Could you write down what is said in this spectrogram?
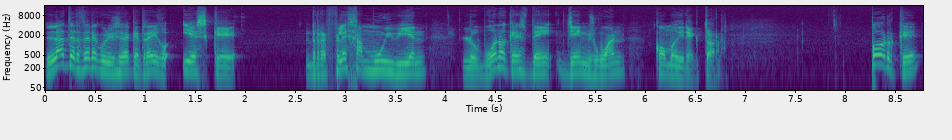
La tercera curiosidad que traigo, y es que refleja muy bien lo bueno que es de James Wan como director. Porque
